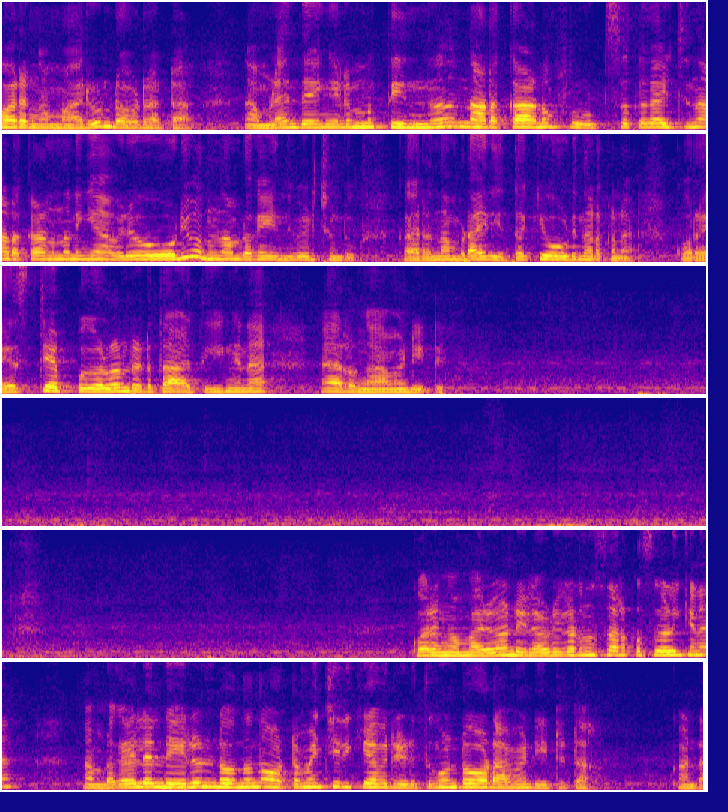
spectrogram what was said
കുരങ്ങന്മാരും ഉണ്ട് അവിടെ കേട്ടോ നമ്മളെന്തെങ്കിലും തിന്ന് നടക്കാണ് ഫ്രൂട്ട്സ് ഒക്കെ കഴിച്ച് നടക്കുകയാണെന്നുണ്ടെങ്കിൽ അവർ ഓടി വന്ന് നമ്മുടെ കയ്യിൽ നിന്ന് മേടിച്ചുണ്ടു കാരണം നമ്മുടെ അരിയത്തൊക്കെ ഓടി നടക്കണേ. കുറേ സ്റ്റെപ്പുകളുണ്ട് കേട്ടോ താഴ്ത്തി ഇങ്ങനെ ഇറങ്ങാൻ വേണ്ടിയിട്ട്. കുരങ്ങന്മാർ കണ്ടില്ല അവിടെ കിടന്ന് സർക്കസ് കളിക്കണേ? നമ്മുടെ കയ്യിൽ എന്തെങ്കിലും ഉണ്ടോയെന്ന് നോട്ടം വെച്ചിരിക്കുക. അവരെടുത്ത് കൊണ്ട് ഓടാൻ വേണ്ടിയിട്ടാ കണ്ട?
